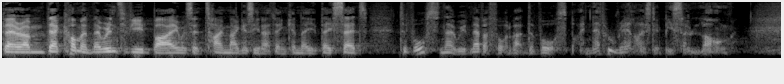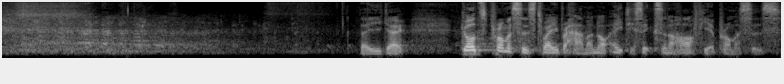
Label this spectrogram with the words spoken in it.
Their, um, their comment, they were interviewed by, was it Time magazine, I think, and they, they said, Divorce? No, we've never thought about divorce, but I never realized it'd be so long. There you go. God's promises to Abraham are not 86 and a half year promises.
